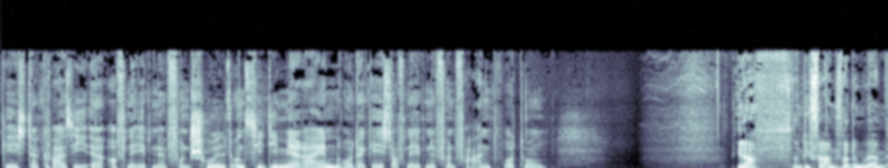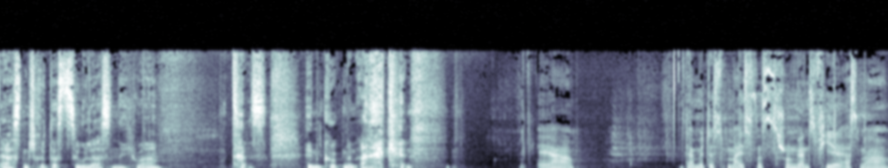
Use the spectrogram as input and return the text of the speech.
gehe ich da quasi äh, auf eine Ebene von Schuld und ziehe die mir rein oder gehe ich auf eine Ebene von Verantwortung? Ja, und die Verantwortung wäre im ersten Schritt das Zulassen, nicht wahr? Das Hingucken und Anerkennen. Ja, damit ist meistens schon ganz viel erstmal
